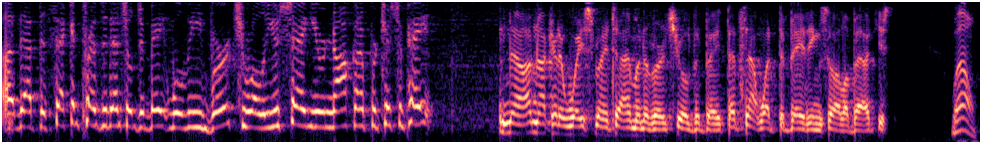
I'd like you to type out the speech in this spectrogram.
uh, that the second presidential debate will be virtual. Are you saying you're not going to participate? No, I'm not going to waste my time on a virtual debate. That's not what debating's all about. You. Well,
